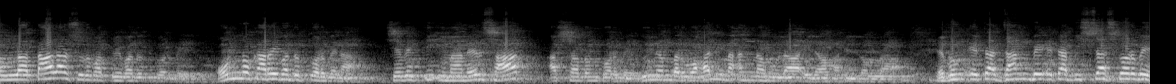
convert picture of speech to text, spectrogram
আল্লাহ তাআলা শুধুমাত্র ইবাদত করবে, অন্য কারও ইবাদত করবে না, সে ব্যক্তি ইমানের স্বাদ আস্বাদন করবে। দুই নম্বর ওয়াহালিমা আন্নাহু লা ইলাহা এবং এটা জানবে, এটা বিশ্বাস করবে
